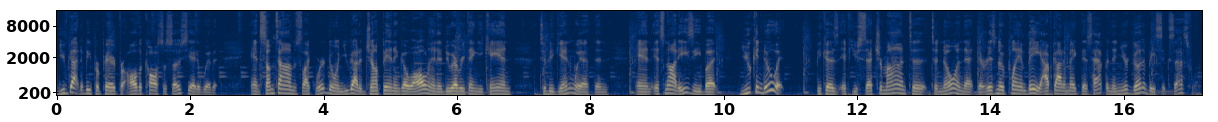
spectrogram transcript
You've got to be prepared for all the costs associated with it. And sometimes, like we're doing, you got to jump in and go all in and do everything you can to begin with. And and it's not easy, but you can do it because if you set your mind to, to knowing that there is no plan B, I've got to make this happen, then you're going to be successful.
